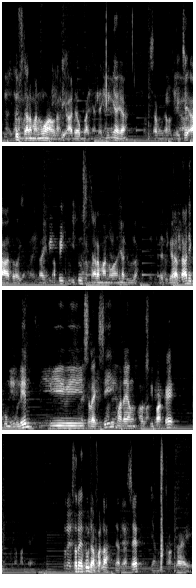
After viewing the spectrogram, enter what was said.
Nah, itu secara manual, nanti ada banyak tekniknya ya, bisa menggunakan PCA atau yang lain-lain. Tapi itu secara manualnya dulu lah. Ada tiga data dikumpulin, diseleksi mana yang harus dipakai. setelah itu dapatlah dataset yang dipakai.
